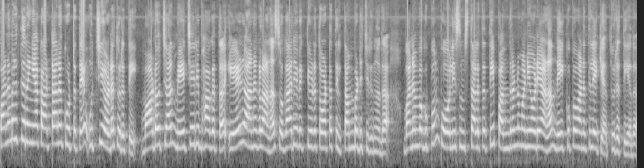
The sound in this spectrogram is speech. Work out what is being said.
പനമരത്തിറങ്ങിയ കാട്ടാനക്കൂട്ടത്തെ ഉച്ചയോടെ തുരത്തി. വാടോച്ചാൽ മേച്ചേരി ഭാഗത്ത് ഏഴ് ആനകളാണ് സ്വകാര്യ വ്യക്തിയുടെ തോട്ടത്തിൽ തമ്പടിച്ചിരുന്നത്. വനം വകുപ്പും പോലീസും സ്ഥലത്തെത്തി പന്ത്രണ്ട് മണിയോടെയാണ് നെയ്ക്കുപ്പ വനത്തിലേക്ക് തുരത്തിയത്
